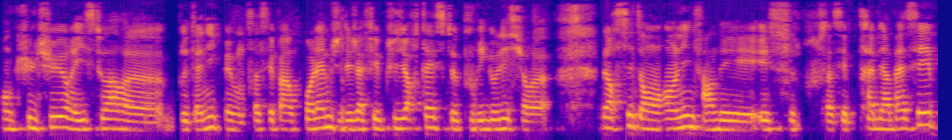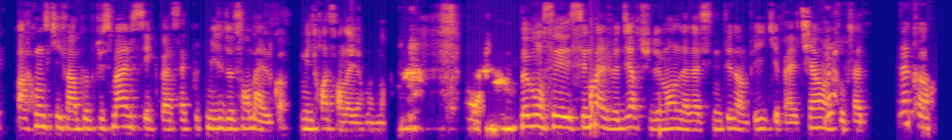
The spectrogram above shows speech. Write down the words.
en culture et histoire euh, britannique. Mais bon, ça c'est pas un problème. J'ai déjà fait plusieurs tests pour rigoler sur euh, leur site en, en ligne, enfin des, et ce- ça s'est très bien passé. Par contre, ce qui fait un peu plus mal, c'est que bah, ça coûte 1200 balles, quoi, 1300 d'ailleurs maintenant. Voilà. Mais bon, c'est c'est normal. Je veux dire, tu demandes la nationalité d'un pays qui est pas le tien. Je trouve ça D'accord.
